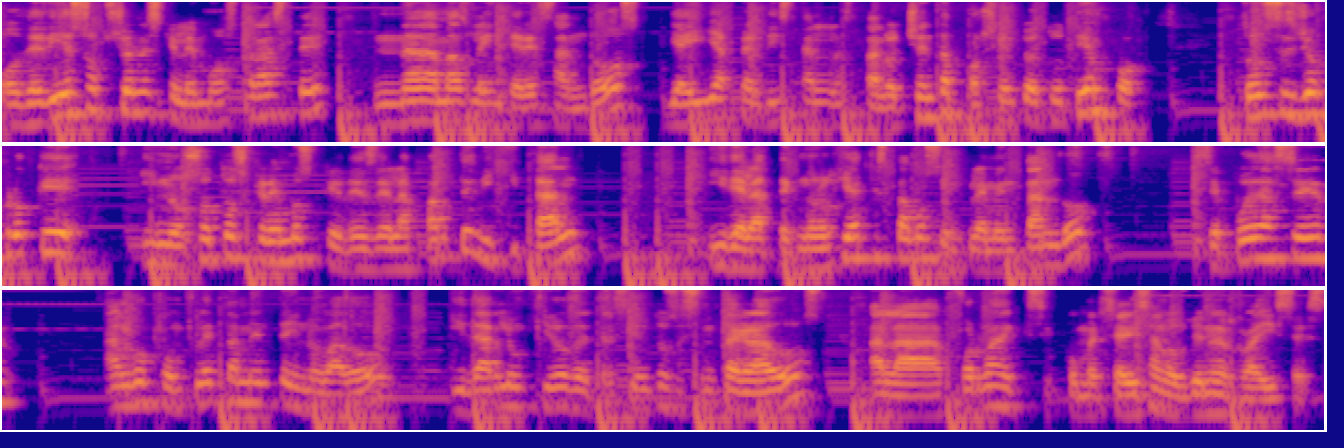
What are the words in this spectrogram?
o de 10 opciones que le mostraste, nada más le interesan dos y ahí ya perdiste hasta el 80% de tu tiempo. Entonces yo creo que, y nosotros creemos que desde la parte digital y de la tecnología que estamos implementando, se puede hacer algo completamente innovador y darle un giro de 360 grados a la forma en que se comercializan los bienes raíces.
